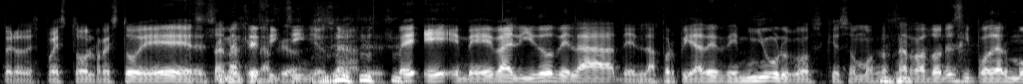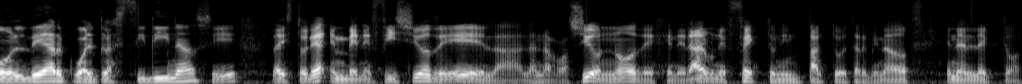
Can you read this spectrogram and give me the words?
pero después todo el resto es, es totalmente ficticio. O sea, sí, sí. Me, he, me, he, valido de la, de la propiedad de demiurgos, que somos los narradores, y poder moldear cual plastilina ¿sí? la historia en beneficio de la, la, narración, ¿no? de generar un efecto, un impacto determinado en el lector.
